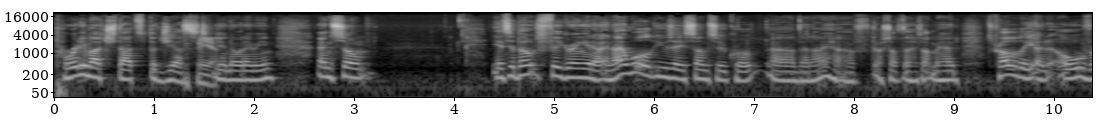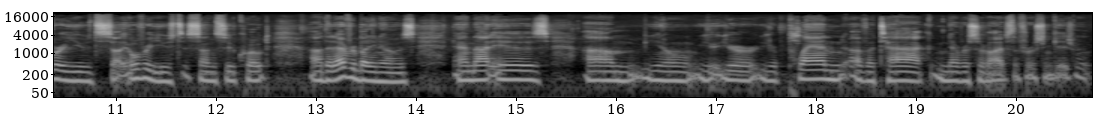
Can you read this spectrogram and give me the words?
Pretty much that's the gist. Yeah. You know what I mean? And so it's about figuring it out. And I will use a Sun Tzu quote uh, that I have just off the top of my head. It's probably an overused overused Sun Tzu quote uh, that everybody knows, and that is, um, you know, your, your your plan of attack never survives the first engagement.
